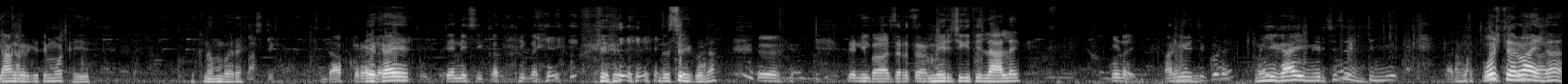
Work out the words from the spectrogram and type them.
डांगर किती मोठं एक नंबर आहे. काय? त्यांनी शिकत नाही दुसरी कोणा त्यांनी बाजारात मिरची किती लाल आहे. कुठं आहे? आणि मिरची कुठं आहे? ही गाय मिरचीच आहे. पोस्टर आहे ना.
